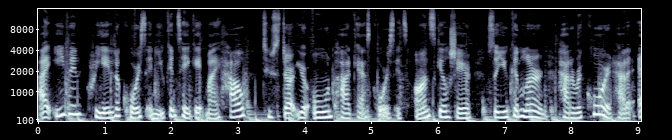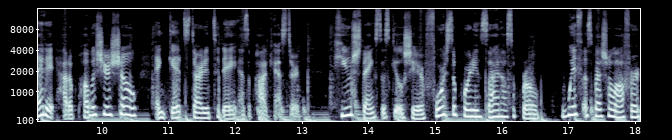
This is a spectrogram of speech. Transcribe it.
I even created a course and you can take it, my How to Start Your Own Podcast course. It's on Skillshare so you can learn how to record, how to edit, how to publish your show, and get started today as a podcaster. Huge thanks to Skillshare for supporting Side Hustle Pro with a special offer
